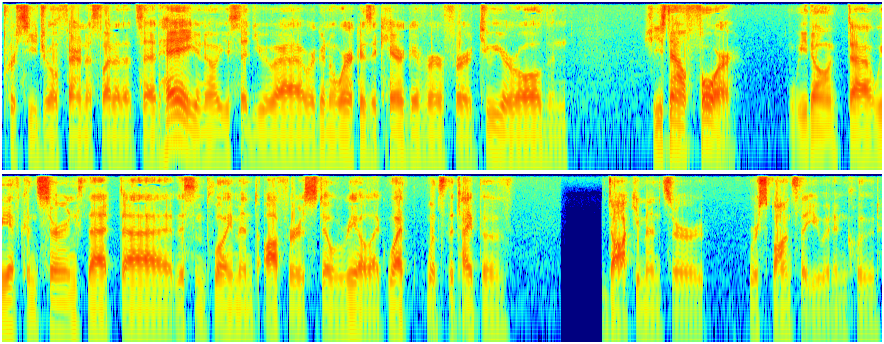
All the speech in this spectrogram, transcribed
procedural fairness letter that said, "Hey, you know, you said you uh, were going to work as a caregiver for a two-year-old, and she's now four. We don't. Uh, we have concerns that uh, this employment offer is still real. Like, what? What's the type of documents or response that you would include?"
